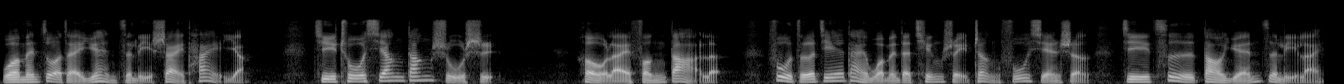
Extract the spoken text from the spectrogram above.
我们坐在院子里晒太阳，起初相当舒适。后来风大了，负责接待我们的清水正夫先生几次到园子里来，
